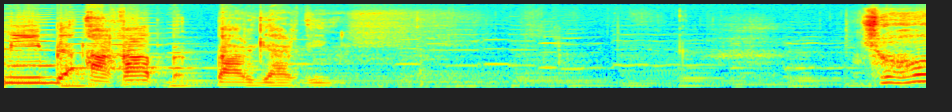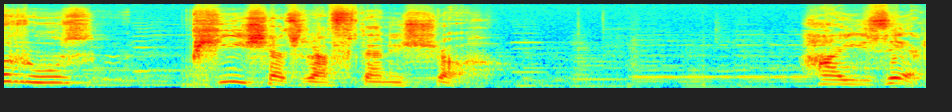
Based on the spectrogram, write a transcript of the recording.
کمی به عقب برگردیم. چهار روز پیش از رفتن شاه هایزر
